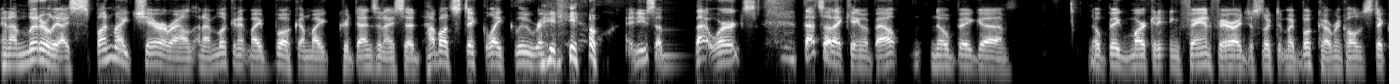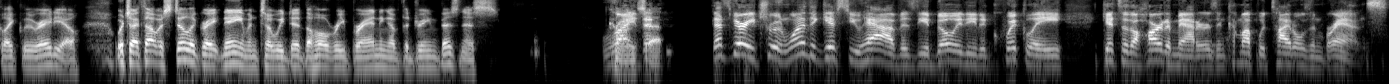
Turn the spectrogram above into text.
and I'm literally I spun my chair around and I'm looking at my book on my credenza and I said, "How about Stick Like Glue Radio?" And you said that works. That's how that came about. No big uh, no big marketing fanfare. I just looked at my book cover and called it Stick Like Glue Radio, which I thought was still a great name until we did the whole rebranding of the Dream Business. Right. That, concept. That's very true. And one of the gifts you have is the ability to quickly get to the heart of matters and come up with titles and brands.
